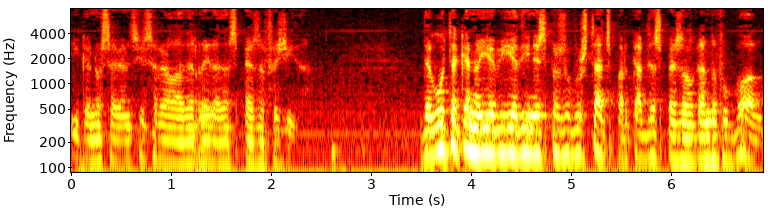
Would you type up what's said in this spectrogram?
i que no sabem si serà la darrera despesa afegida. Degut a que no hi havia diners pressupostats per cap despesa al camp de futbol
